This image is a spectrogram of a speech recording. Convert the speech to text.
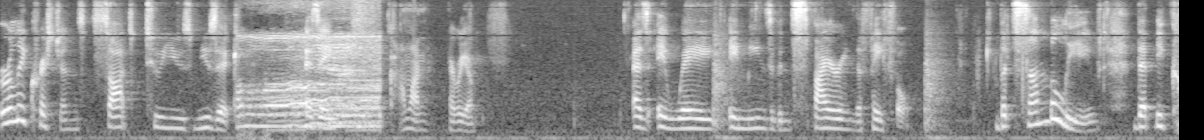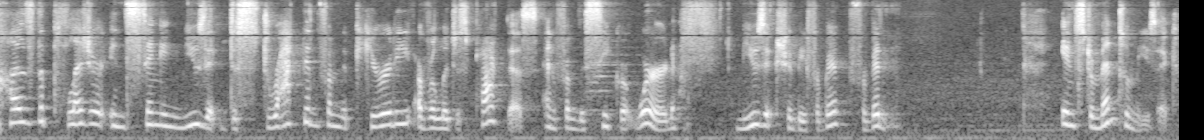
early Christians sought to use music as a come on, here we go. As a way, a means of inspiring the faithful. But some believed that because the pleasure in singing music distracted from the purity of religious practice and from the secret word, music should be forbid- forbidden. Instrumental music,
